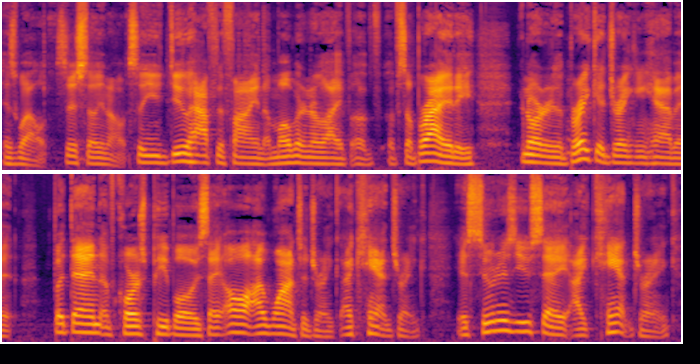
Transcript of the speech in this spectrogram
as well just so you know. So you do have to find a moment in your life of, of sobriety in order to break a drinking habit. But then of course people always say oh i want to drink. I can't drink. As soon as you say i can't drink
